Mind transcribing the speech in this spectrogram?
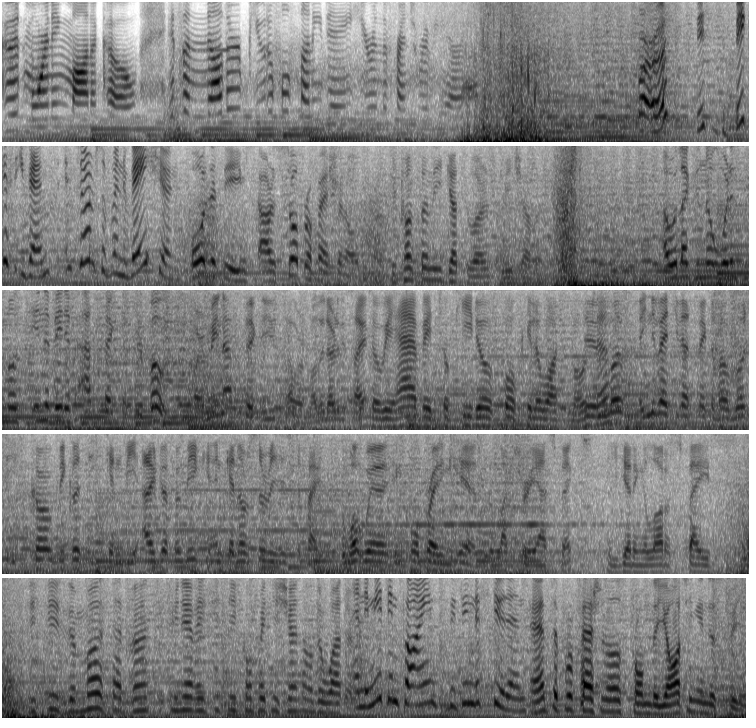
Good morning, Monaco. It's another beautiful sunny day here in the French Riviera. For us, this is the biggest event in terms of innovation. All the teams are so professional. We constantly get to learn from each other. I would like to know what is the most innovative aspect of your boat? Our main aspect is our modular design. So we have a Torqeedo 4 kilowatt motor. The most innovative aspect of our boat is core because it can be hydrophobic and can also resist to fire. What we're incorporating here is the luxury aspect. You're getting a lot of space. This is the most advanced university competition on the water. And the meeting point between the students. And the professionals from the yachting industry.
